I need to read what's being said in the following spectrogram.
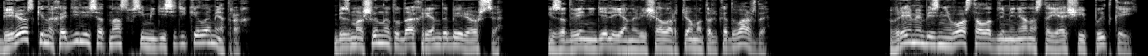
Березки находились от нас в 70 километрах. Без машины туда хрен доберешься, и за две недели я навещал Артема только дважды. Время без него стало для меня настоящей пыткой.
